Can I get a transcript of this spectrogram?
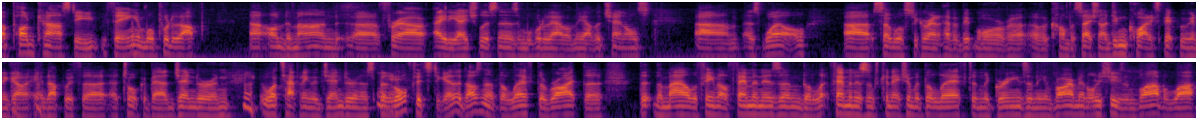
a podcasty thing, and we'll put it up uh, on demand uh, for our ADH listeners, and we'll put it out on the other channels um, as well. Uh, so we'll stick around and have a bit more of a, of a conversation. I didn't quite expect we were going to go end up with a, a talk about gender and what's happening with gender in us, but it all fits together, doesn't it? The left, the right, the the, the male, the female, feminism, the le- feminism's connection with the left, and the Greens and the environmental issues, and blah blah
